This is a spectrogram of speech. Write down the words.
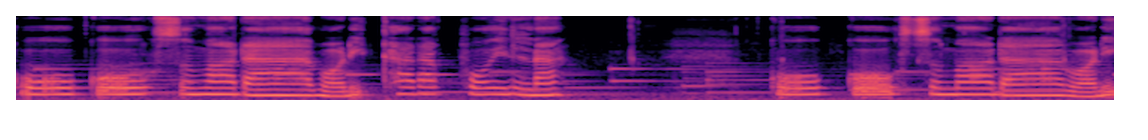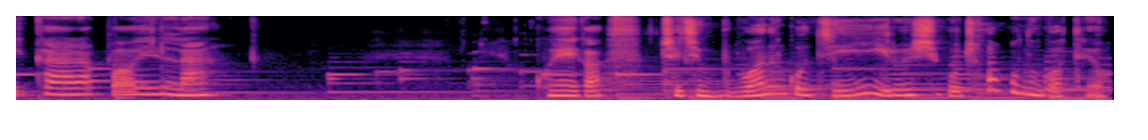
꼭꼭 숨어라 머리카락 보일라. 꼭꼭 숨어라 머리카락 보일라. 고양이가 쟤 지금 뭐 하는 거지? 이런 식으로 쳐다보는 것 같아요.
